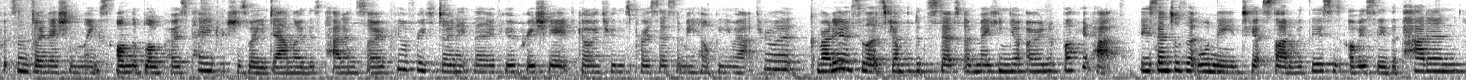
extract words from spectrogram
put some donation links on the blog post page, which is where you download this pattern. So feel free to donate there if you appreciate going through this process and me helping you out through it. Rightio, so let's jump into the steps of making your own bucket hat. The essentials that we'll need to get started with this is obviously the pattern.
